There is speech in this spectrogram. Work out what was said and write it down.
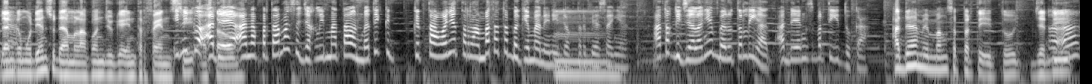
Dan Iya. kemudian sudah melakukan juga intervensi Ini kok atau ada yang anak pertama sejak lima tahun, berarti ke- ketawanya terlambat atau bagaimana ini dokter Hmm. biasanya? Atau gejalanya baru terlihat? Ada yang seperti itu kah? ada memang seperti itu. Jadi Heeh.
